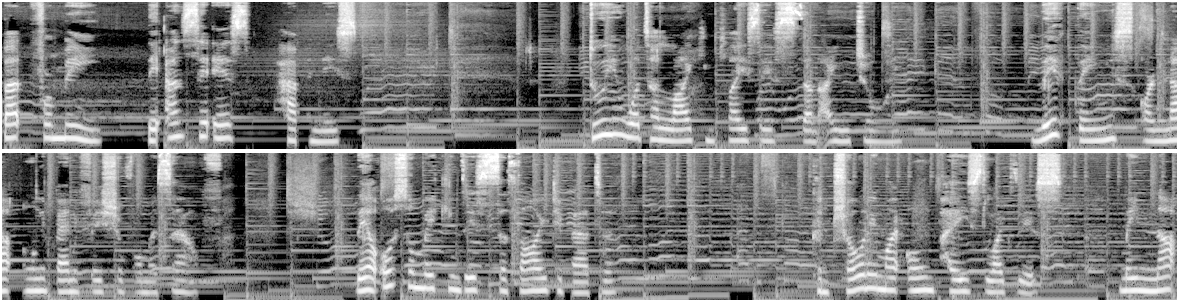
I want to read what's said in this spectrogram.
But for me, the answer is happiness doing what I like in places that I enjoy. These things are not only beneficial for myself, they are also making this society better. Controlling my own pace like this may not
